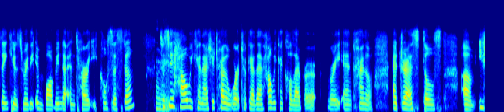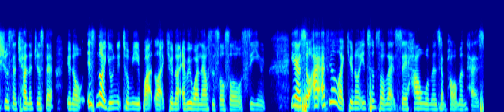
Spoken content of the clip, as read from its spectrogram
think it's really involving the entire ecosystem right. to see how we can actually try to work together and how we can collaborate and kind of address those um, issues and challenges that you know it's not unique to me but like you know everyone else is also seeing yeah mm-hmm. so I, I feel like you know in terms of let's say how women's empowerment has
